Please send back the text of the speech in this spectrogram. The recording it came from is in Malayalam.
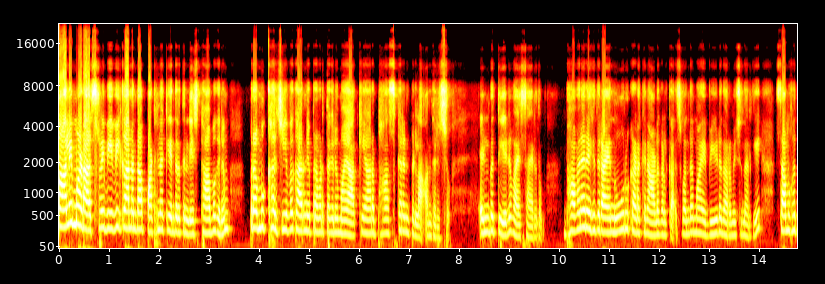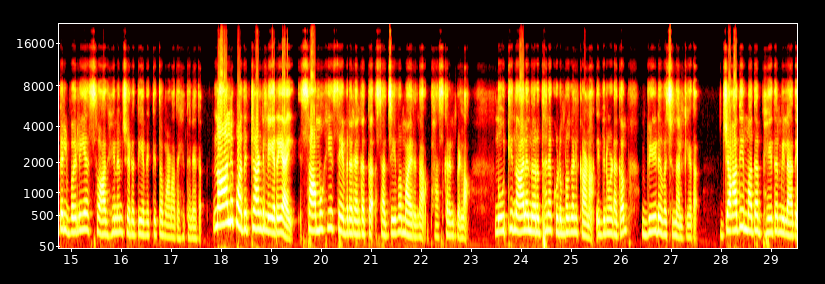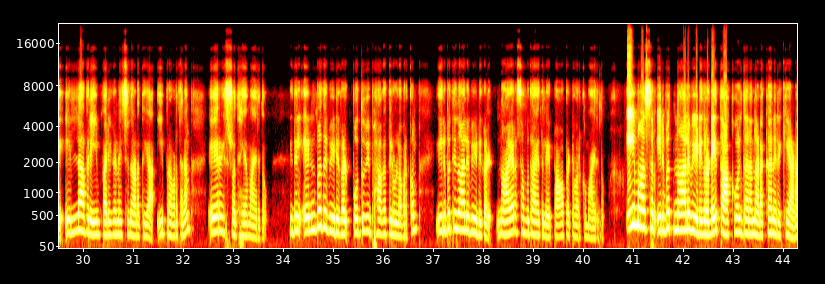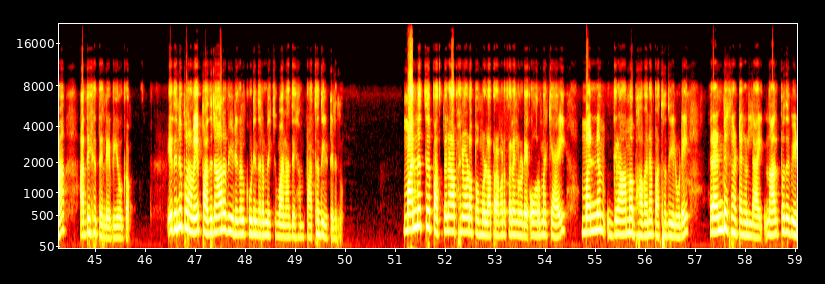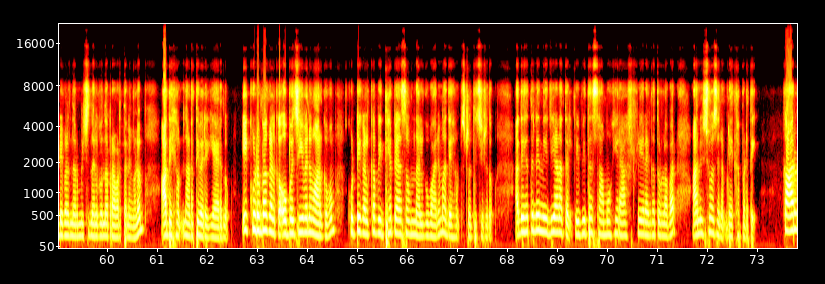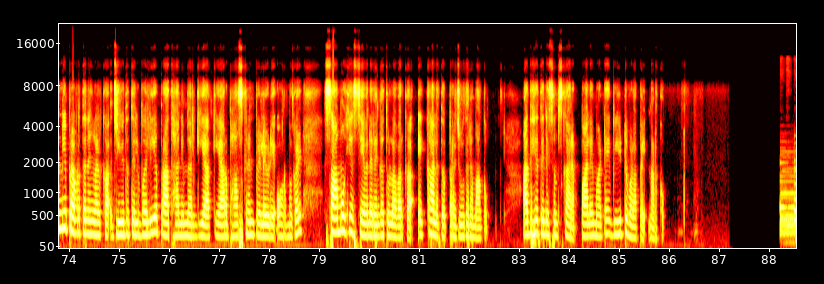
പാലിമാട് ശ്രീ വിവേകാനന്ദ പഠന കേന്ദ്രത്തിന്റെ സ്ഥാപകനും പ്രമുഖ ജീവകാരുണ്യ പ്രവർത്തകനുമായ കെ ആർ ഭാസ്കരൻ പിള്ള അന്തരിച്ചു. എൺപത്തിയേഴ് വയസ്സായിരുന്നു. ഭവനരഹിതരായ നൂറുകണക്കിന് ആളുകൾക്ക് സ്വന്തമായ വീട് നിർമ്മിച്ചു നൽകി സമൂഹത്തിൽ വലിയ സ്വാധീനം ചെലുത്തിയ വ്യക്തിത്വമാണ് അദ്ദേഹത്തിന്റെത്. നാല് പതിറ്റാണ്ടിലേറെയായി സാമൂഹ്യ സേവന രംഗത്ത് സജീവമായിരുന്ന ഭാസ്കരൻ പിള്ള. നൂറ്റിനാല് നിർധന കുടുംബങ്ങൾക്കാണ് ഇതിനോടകം വീട് വെച്ചു നൽകിയത്. ജാതി മത ഭേദമില്ലാതെ എല്ലാവരെയും പരിഗണിച്ച് നടത്തിയ ഈ പ്രവർത്തനം ഏറെ ശ്രദ്ധേയമായിരുന്നു. ഇതിൽ എൺപത് വീടുകൾ പൊതുവിഭാഗത്തിലുള്ളവർക്കും ഇരുപത്തിനാല് വീടുകൾ നായർ സമുദായത്തിലെ പാവപ്പെട്ടവർക്കുമായിരുന്നു. ഈ മാസം ഇരുപത്തിനാല് വീടുകളുടെ താക്കോൽ ദാനം നടക്കാനിരിക്കെയാണ് അദ്ദേഹത്തിന്റെ വിയോഗം. ഇതിനു പുറമെ പതിനാറ് വീടുകൾ കൂടി നിർമ്മിക്കുവാൻ അദ്ദേഹം പദ്ധതിയിട്ടിരുന്നു. മന്നത്ത് പത്മനാഭനോടൊപ്പമുള്ള പ്രവർത്തനങ്ങളുടെ ഓർമ്മയ്ക്കായി മന്നം ഗ്രാമഭവന പദ്ധതിയിലൂടെ രണ്ട് ഘട്ടങ്ങളിലായി നാൽപ്പത് വീടുകൾ നിർമ്മിച്ചു നൽകുന്ന പ്രവർത്തനങ്ങളും അദ്ദേഹം നടത്തിവരികയായിരുന്നു. ഈ കുടുംബങ്ങൾക്ക് ഉപജീവനമാർഗവും കുട്ടികൾക്ക് വിദ്യാഭ്യാസവും നൽകുവാനും അദ്ദേഹം ശ്രദ്ധിച്ചിരുന്നു. അദ്ദേഹത്തിന്റെ നിര്യാണത്തിൽ വിവിധ സാമൂഹ്യ രാഷ്ട്രീയ രംഗത്തുള്ളവർ അനുശോചനം രേഖപ്പെടുത്തി. കാരുണ്യ പ്രവർത്തനങ്ങൾക്ക് ജീവിതത്തിൽ വലിയ പ്രാധാന്യം നൽകിയ കെ ആർ ഭാസ്കരൻ പിള്ളയുടെ ഓർമ്മകൾ സാമൂഹ്യ സേവന രംഗത്തുള്ളവർക്ക് എക്കാലത്ത് പ്രചോദനമാകും. അദ്ദേഹത്തിന്റെ സംസ്കാരം പാലമാട്ടെ വീട്ടുവളപ്പിൽ നടക്കും.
